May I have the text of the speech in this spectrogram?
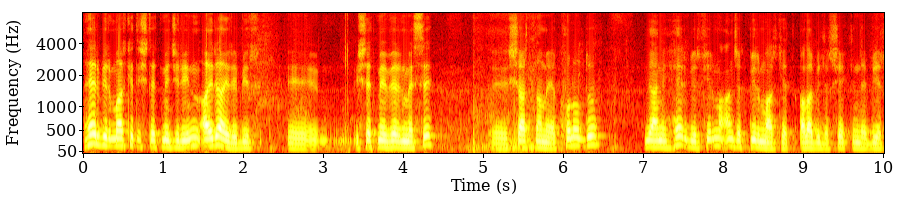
her bir market işletmeciliğinin ayrı ayrı bir e, işletmeye verilmesi e, şartnamaya konuldu. Yani her bir firma ancak bir market alabilir şeklinde bir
